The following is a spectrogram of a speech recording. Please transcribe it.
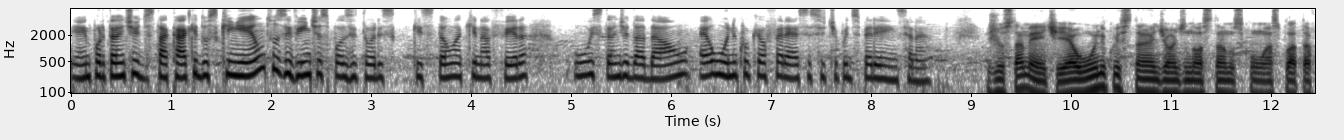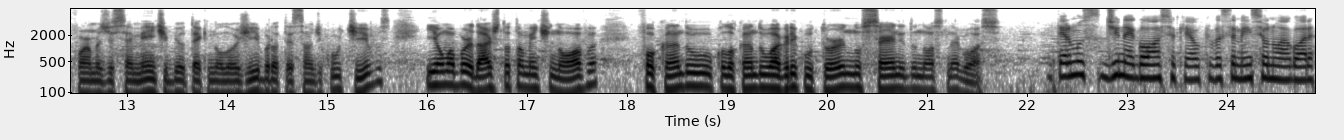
E é importante destacar que dos 520 expositores que estão aqui na feira, o stand da Down é o único que oferece esse tipo de experiência, né? Justamente, é o único stand onde nós estamos com as plataformas de semente, biotecnologia e proteção de cultivos e é uma abordagem totalmente nova, focando, colocando o agricultor no cerne do nosso negócio. Em termos de negócio, que é o que você mencionou agora,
